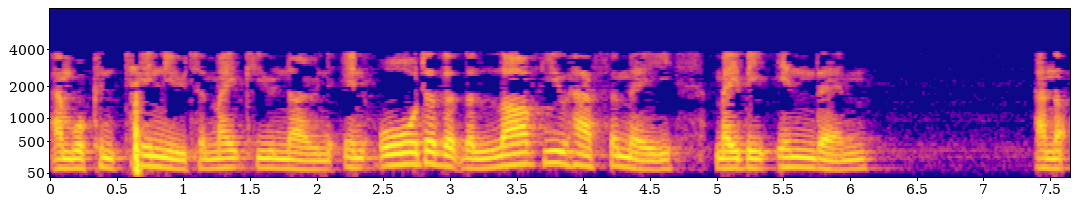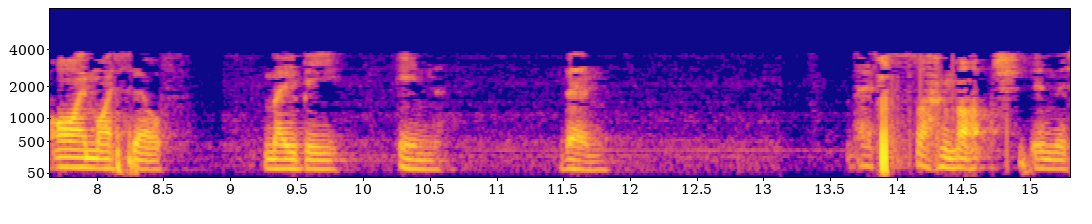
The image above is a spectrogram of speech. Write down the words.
and will continue to make you known in order that the love you have for me may be in them and that I myself may be in them. There's so much in this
